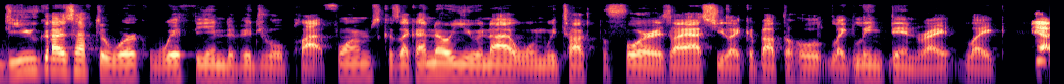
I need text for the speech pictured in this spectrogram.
Do you guys have to work with the individual platforms? Because like I know you and I when we talked before, is I asked you like about the whole like LinkedIn, right? Like yeah,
